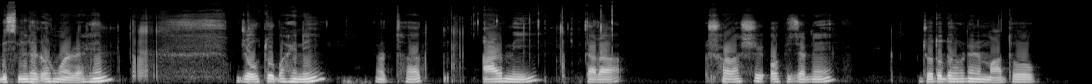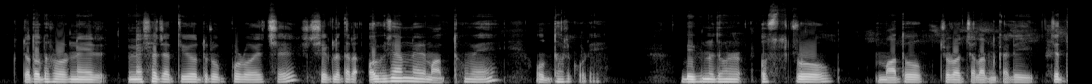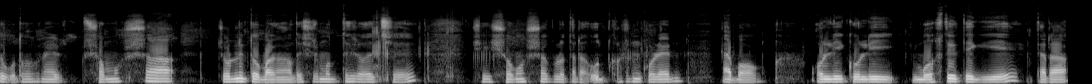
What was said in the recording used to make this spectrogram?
বিসমিল্লা রহমান রাহিম। যৌথ বাহিনী, অর্থাৎ আর্মি, তারা সরাসরি অভিযানে যত ধরনের মাদক, যত ধরনের নেশা জাতীয় দ্রব্য রয়েছে, সেগুলো তারা অভিযানের মাধ্যমে উদ্ধার করে। বিভিন্ন ধরনের অস্ত্র, মাদক, চোরাচালানকারী যত ধরনের সমস্যা জনিত বাংলাদেশের মধ্যে রয়েছে, সেই সমস্যাগুলো তারা উদ্ঘাটন করেন এবং অলি গলি বস্তিতে গিয়ে তারা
